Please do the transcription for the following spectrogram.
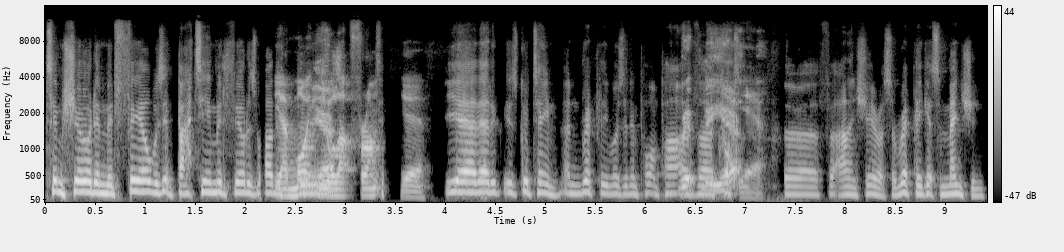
Tim Sherwood in midfield. Was it Batty in midfield as well? Yeah, Mike Newell up front. Yeah. Yeah, that is a good team. And Ripley was an important part Ripley, of uh, yeah. For, uh, for Alan Shearer. So Ripley gets a mention,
